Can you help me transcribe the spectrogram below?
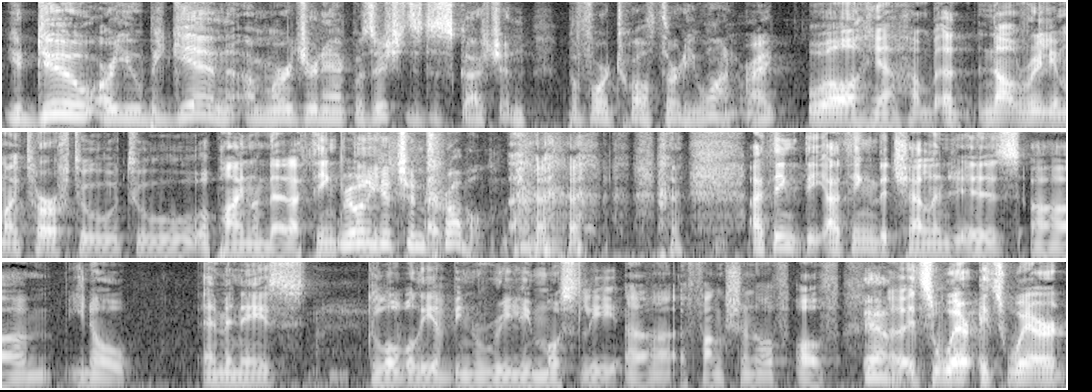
you do or you begin a merger and acquisitions discussion before 1231, right? Well, yeah, um, uh, not really my turf to to opine on that. I think We to get you in uh, trouble. I think the I think the challenge is um, you know M and A's globally have been really mostly uh, a function of of Yeah. uh, it's where it's where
